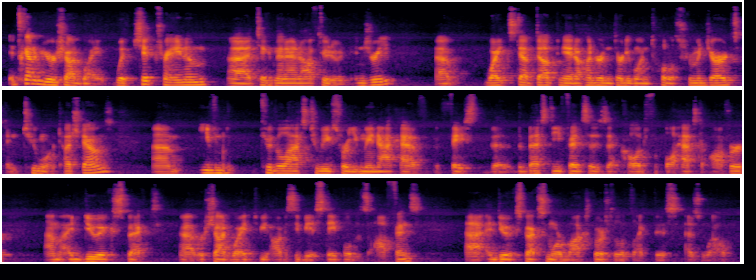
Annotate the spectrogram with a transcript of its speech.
It's got to be Rachaad White. With Chip Trayanum uh, taking the night off due to an injury, uh, White stepped up and he had 131 total scrimmage yards and two more touchdowns. Um, even through the last two weeks where you may not have faced the, the best defenses that college football has to offer, um, I do expect uh, Rachaad White to be obviously be a staple of this offense uh, and do expect some more box scores to look like this as well.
